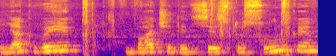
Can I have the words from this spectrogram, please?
як ви бачите ці стосунки,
